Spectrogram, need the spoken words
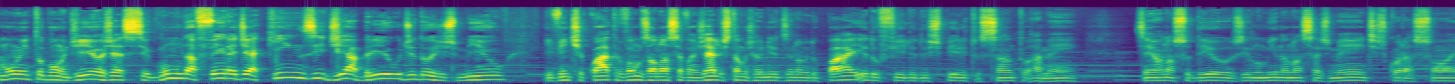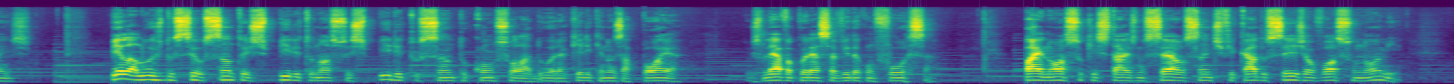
muito bom dia. Hoje é segunda-feira, dia 15 de abril de 2024. Vamos ao nosso evangelho. Estamos reunidos em nome do Pai e do Filho e do Espírito Santo. Amém. Senhor nosso Deus, ilumina nossas mentes, corações. Pela luz do seu Santo Espírito, nosso Espírito Santo Consolador, aquele que nos apoia, nos leva por essa vida com força. Pai nosso que estais no céu, santificado seja o vosso nome.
